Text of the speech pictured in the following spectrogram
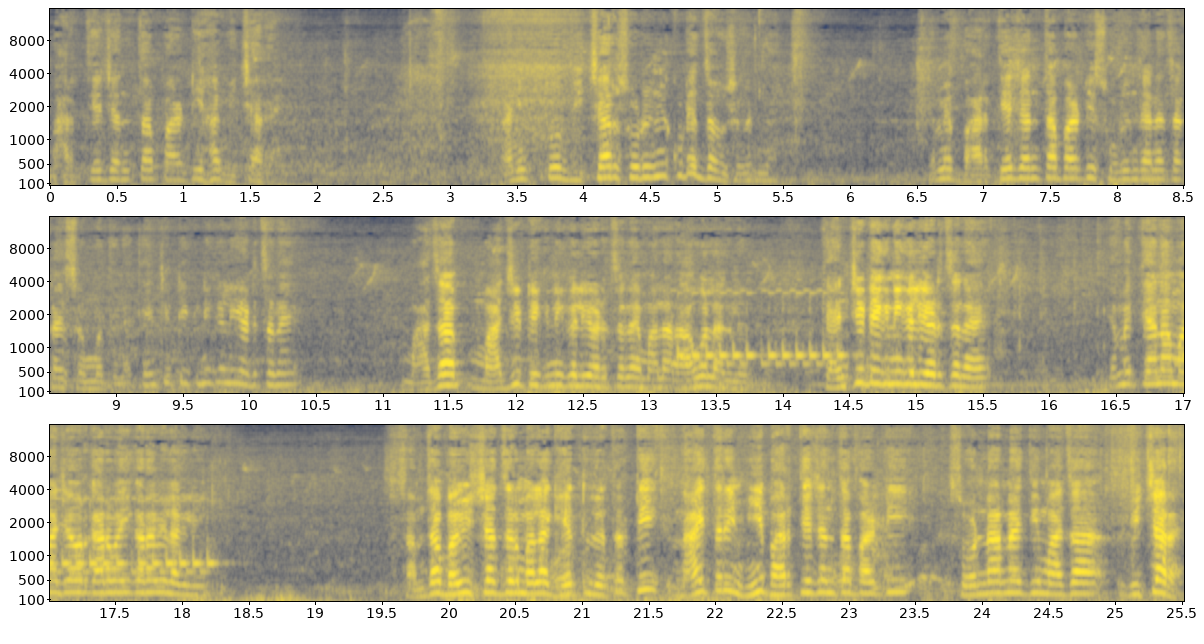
भारतीय जनता पार्टी हा विचार आहे. आणि तो विचार सोडून मी कुठेच जाऊ शकत नाही. त्यामुळे भारतीय जनता पार्टी सोडून जाण्याचा काही संमत नाही. त्यांची टेक्निकली अडचण आहे. माझा माझी टेक्निकली अडचण आहे. मला राहावं लागलं. त्यांची टेक्निकली अडचण आहे. त्यामुळे त्यांना माझ्यावर कारवाई करावी लागली. समजा भविष्यात जर मला घेतलं तर ठीक नाहीतरी मी भारतीय जनता पार्टी सोडणार नाही ती माझा विचार आहे.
